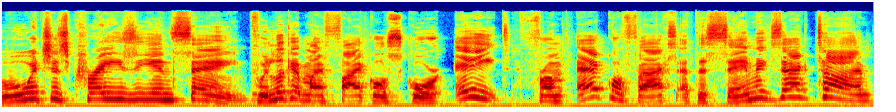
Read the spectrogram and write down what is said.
Which is crazy insane. If we look at my FICO score 8 from Equifax at the same exact time,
